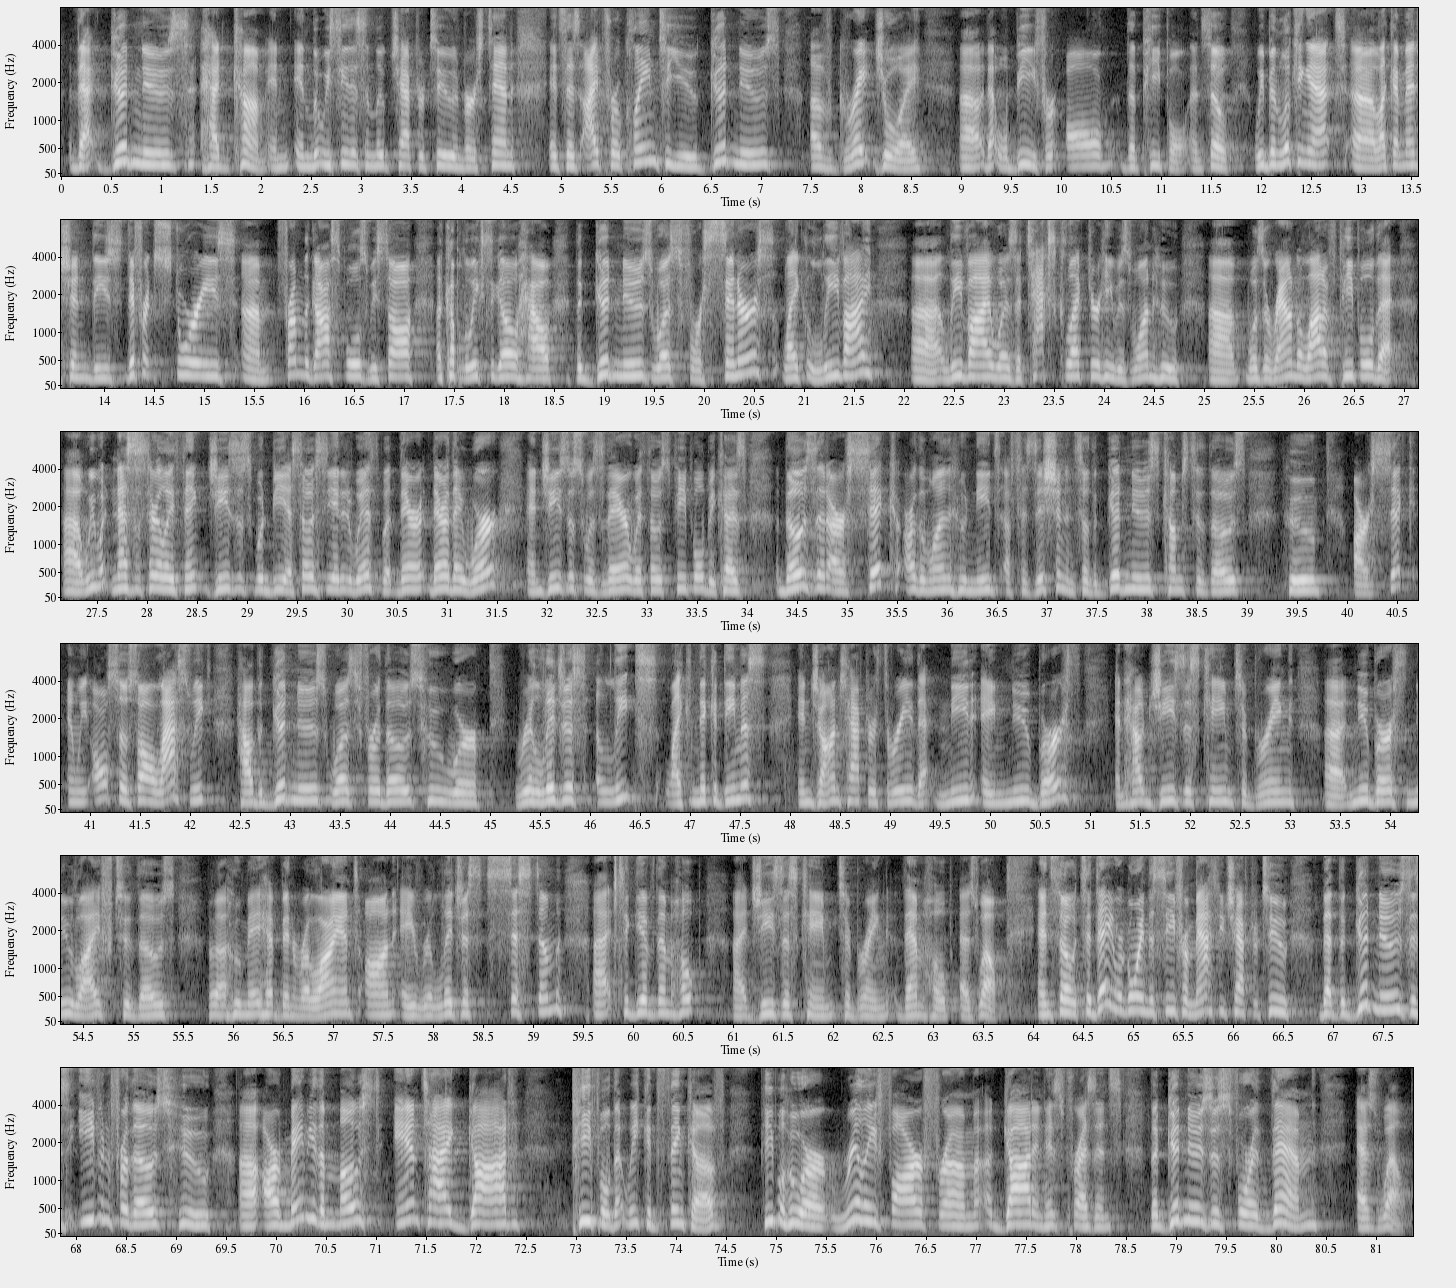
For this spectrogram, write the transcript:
that good news had come. And, and we see this in Luke chapter 2 and verse 10. It says, I proclaim to you good news of great joy. Uh, that will be for all the people. And so we've been looking at, uh, like I mentioned, these different stories um, from the Gospels. We saw a couple of weeks ago how the good news was for sinners like Levi. Uh, Levi was a tax collector. He was one who uh, was around a lot of people that uh, we wouldn't necessarily think Jesus would be associated with, but there, there they were. And Jesus was there with those people because those that are sick are the one who needs a physician. And so the good news comes to those who are sick. And we also saw last week how the good news was for those who were religious elites like Nicodemus in John chapter 3 that need a new birth and how Jesus came to bring uh, new birth, new life to those uh, who may have been reliant on a religious system uh, to give them hope. Uh, Jesus came to bring them hope as well. And so today we're going to see from Matthew chapter 2 that the good news is even for those who uh, are maybe the most anti God people that we could think of people who are really far from God and His presence, the good news is for them as well.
